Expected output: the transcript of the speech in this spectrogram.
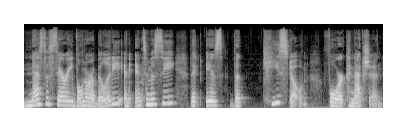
necessary vulnerability and intimacy that is the keystone for connection.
